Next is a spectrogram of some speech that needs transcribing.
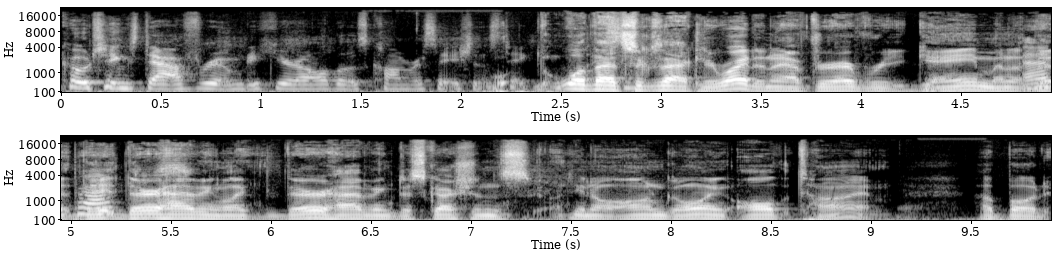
coaching staff room to hear all those conversations well, taking well place. that's exactly right and after every game and, and they, they're having like they're having discussions you know ongoing all the time about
